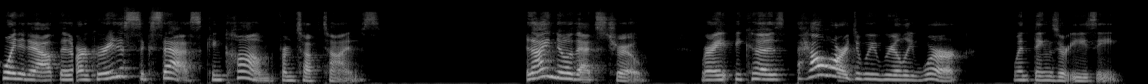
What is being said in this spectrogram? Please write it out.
pointed out that our greatest success can come from tough times. And I know that's true, right? Because how hard do we really work when things are easy?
